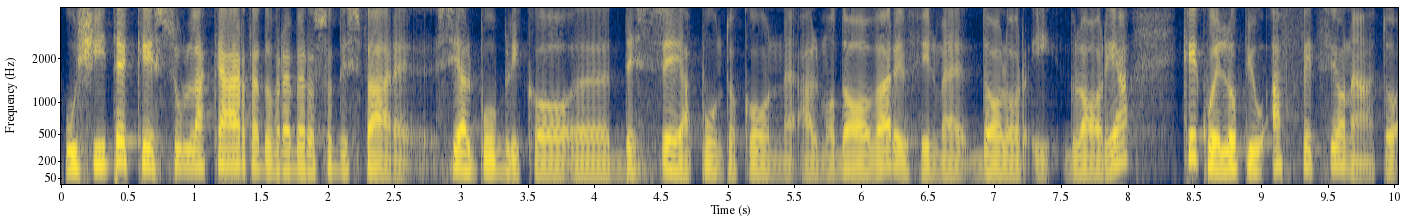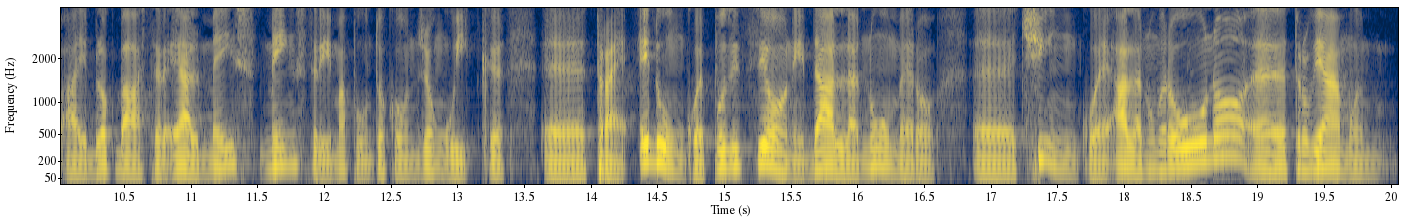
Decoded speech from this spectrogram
uscite che sulla carta dovrebbero soddisfare sia il pubblico eh, d'essè appunto con Almodovar, il film Dolor e Gloria, che quello più affezionato ai blockbuster e al mainstream appunto con John Wick eh, 3. E dunque posizioni dalla numero eh, 5 alla numero 1 eh, troviamo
